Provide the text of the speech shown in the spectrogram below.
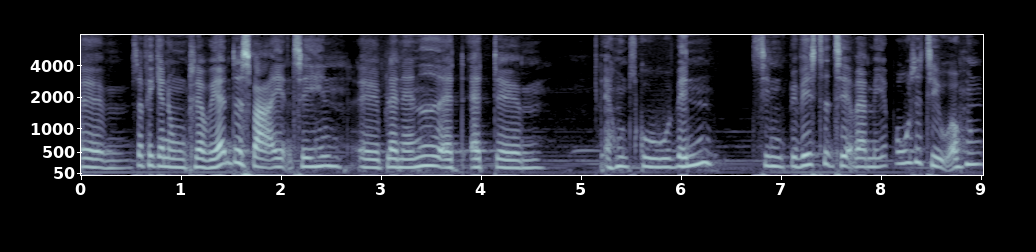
øh, så fik jeg nogle klaviante svar ind til hende. Øh, blandt andet, at, at, øh, at hun skulle vende sin bevidsthed til at være mere positiv, og hun,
